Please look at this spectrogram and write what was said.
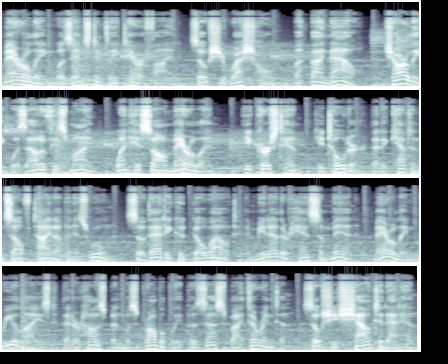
Marilyn was instantly terrified, so she rushed home. But by now, Charlie was out of his mind. When he saw Marilyn, he cursed him. He told her that he kept himself tied up in his room so that he could go out and meet other handsome men. Marilyn realized that her husband was probably possessed by Etherington, so she shouted at him.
